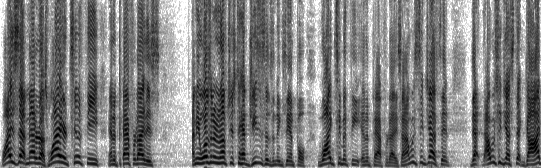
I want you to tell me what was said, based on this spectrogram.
Why does that matter to us? Why are Timothy and Epaphroditus I mean, wasn't it enough just to have Jesus as an example? Why Timothy and Epaphroditus? And I would suggest that, that I would suggest that God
